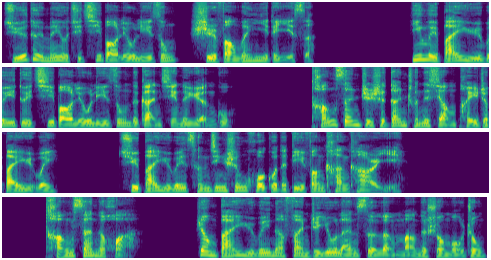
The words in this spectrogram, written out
绝对没有去七宝琉璃宗释放瘟疫的意思。因为白雨薇对七宝琉璃宗的感情的缘故，唐三只是单纯的想陪着白雨薇去白雨薇曾经生活过的地方看看而已。唐三的话让白雨薇那泛着幽蓝色冷芒的双眸中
